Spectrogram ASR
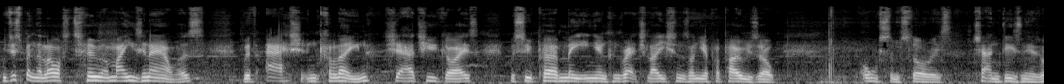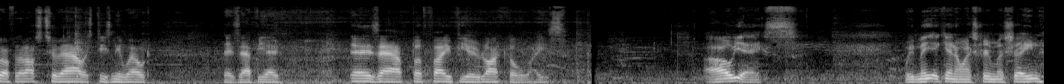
We just spent the last two amazing hours with Ash and Colleen. Shout out to you guys. With superb meeting you and congratulations on your proposal. Awesome stories. Chatting Disney as well for the last two hours. Disney World. There's our view. There's our buffet view, like always. Oh yes. We meet again, ice cream machine.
